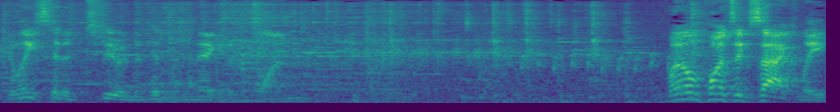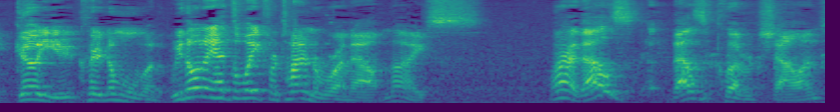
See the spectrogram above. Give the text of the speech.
You at least hit a two and then hit the negative one. My own points exactly. Go you, clear normal mode. We don't even have to wait for time to run out. Nice. Alright, that was that was a clever challenge.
